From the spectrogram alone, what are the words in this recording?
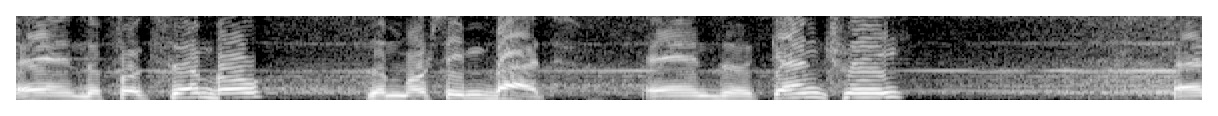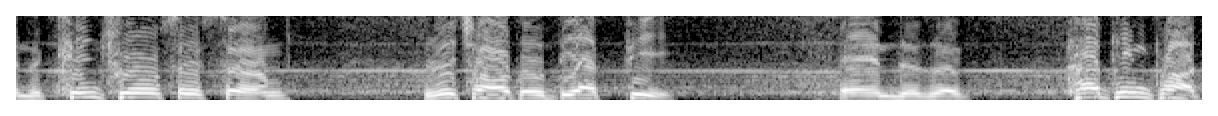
And for example, the machine bed and the gantry and the control system, Rich Auto DSP. And the cutting part,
